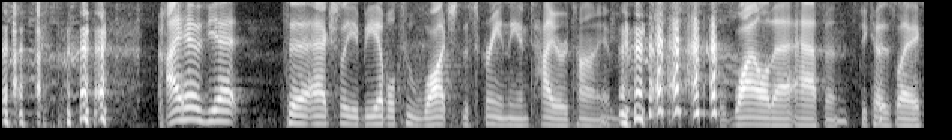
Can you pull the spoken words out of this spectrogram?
uh, I- I have yet to actually be able to watch the screen the entire time while that happens because, like,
